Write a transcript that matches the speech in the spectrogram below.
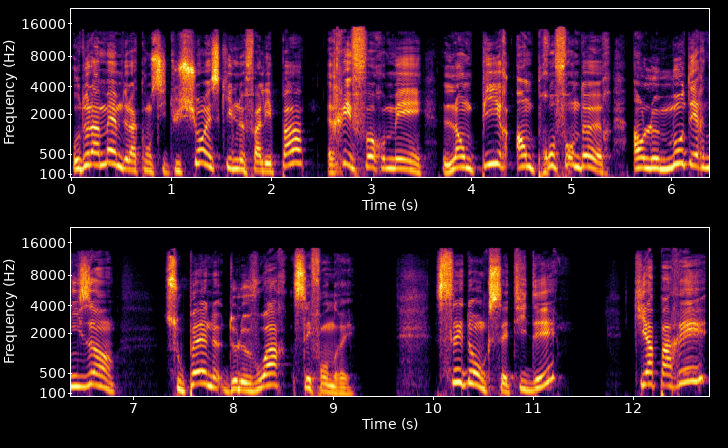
Au-delà même de la Constitution, est-ce qu'il ne fallait pas réformer l'Empire en profondeur, en le modernisant sous peine de le voir s'effondrer? C'est donc cette idée qui apparaît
